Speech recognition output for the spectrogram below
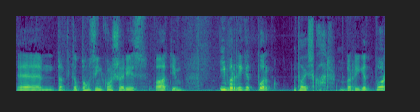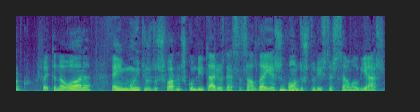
Ah, portanto, aquele pãozinho com chouriço, ótimo. E barriga de porco. Pois, claro. Barriga de porco, feita na hora, em muitos dos fornos comunitários dessas aldeias, onde os turistas são, aliás,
